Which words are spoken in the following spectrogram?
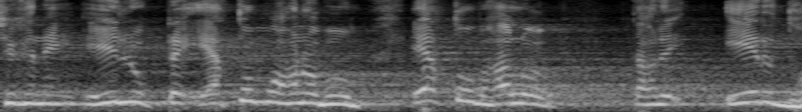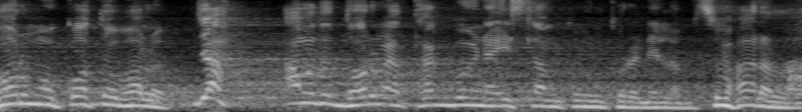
সেখানে এই লোকটা এত মহানুভব, এত ভালো, তাহলে এর ধর্ম কত ভালো? যা আমাদের ধর্মে আর থাকবোই না, ইসলাম কবুল করে নিলাম সুভার আল্লাহ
